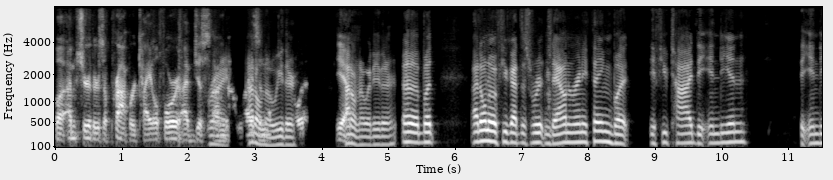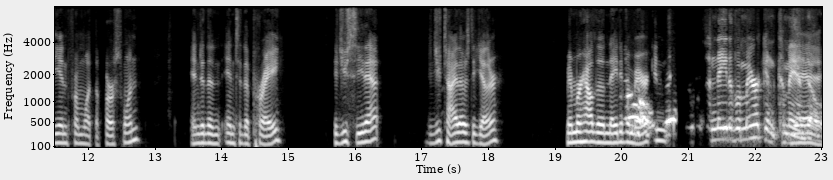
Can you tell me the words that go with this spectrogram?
but I'm sure there's a proper title for it. I've just Right. I don't know either. Yeah, I don't know it either. Uh, but I don't know if you got this written down or anything. But if you tied the Indian the Indian from what the first one into the into the prey. Did you see that? Did you tie those together? Remember how the Native No, American a Native American commando. Yeah,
